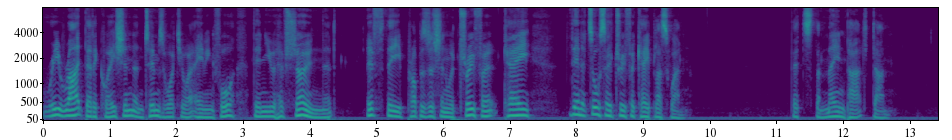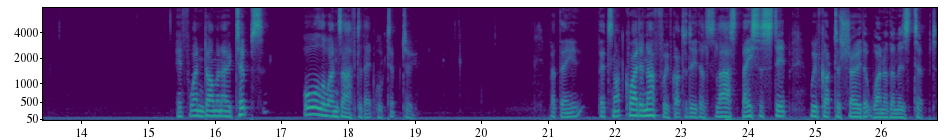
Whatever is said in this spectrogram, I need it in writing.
rewrite that equation in terms of what you are aiming for, then you have shown that if the proposition were true for k, then it's also true for k plus 1. That's the main part done. If one domino tips, all the ones after that will tip too. But they, that's not quite enough. We've got to do this last basis step. We've got to show that one of them is tipped.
